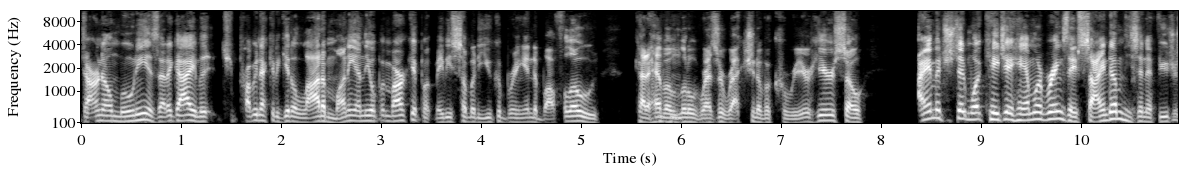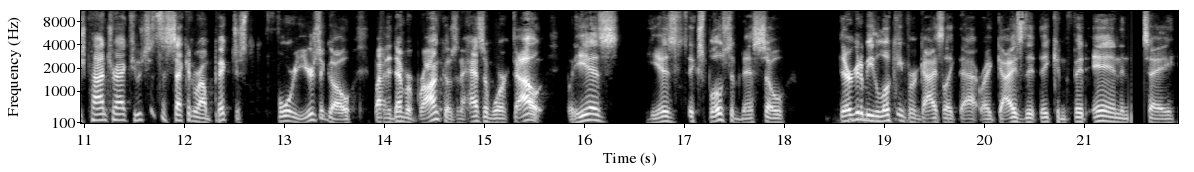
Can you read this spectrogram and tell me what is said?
Darnell Mooney. Is that a guy you're probably not going to get a lot of money on the open market, but maybe somebody you could bring into Buffalo who kind of have Mhm. a little resurrection of a career here. So I am interested in what KJ Hamler brings. They've signed him. He's in a futures contract. He was just a second round pick just four years ago by the Denver Broncos, and it hasn't worked out. But he has he has explosiveness. So they're going to be looking for guys like that, right? Guys that they can fit in and say,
